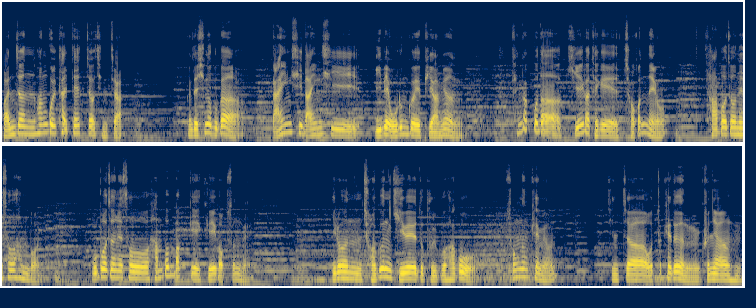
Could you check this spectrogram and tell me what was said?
완전 황골 탈퇴했죠 진짜. 근데 시노부가 나행시 나행시 입에 오른 거에 비하면 생각보다 기회가 되게 적었네요. 4버전에서 한 번, 5버전에서 한 번밖에 기회가 없었네. 이런 적은 기회에도 불구하고 성능 캐면 진짜 어떻게든 그냥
